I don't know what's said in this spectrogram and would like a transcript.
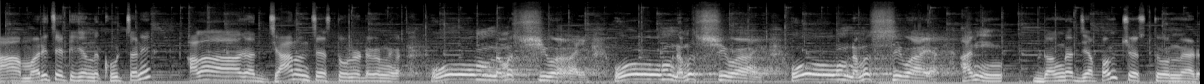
ఆ మర్రి చెట్టు కింద కూర్చొని అలాగా ధ్యానం చేస్తూ ఉన్నట్టుగా. ఓం నమ శివాయ ఓం నమ శివాయ ఓం నమ శివాయ అని దొంగ జపం చేస్తూ ఉన్నాడు.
